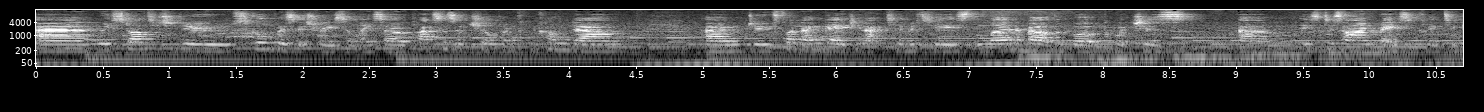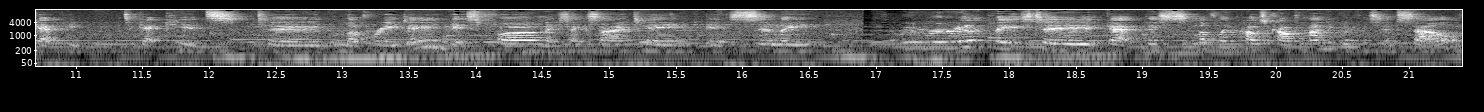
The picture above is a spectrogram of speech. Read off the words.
And we started to do school visits recently, so classes of children can come down and do fun engaging activities, learn about the book, which is um, is designed basically to get people to get kids to love reading. It's fun, it's exciting, it's silly, we were really pleased to get this lovely postcard from Andy Griffiths himself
